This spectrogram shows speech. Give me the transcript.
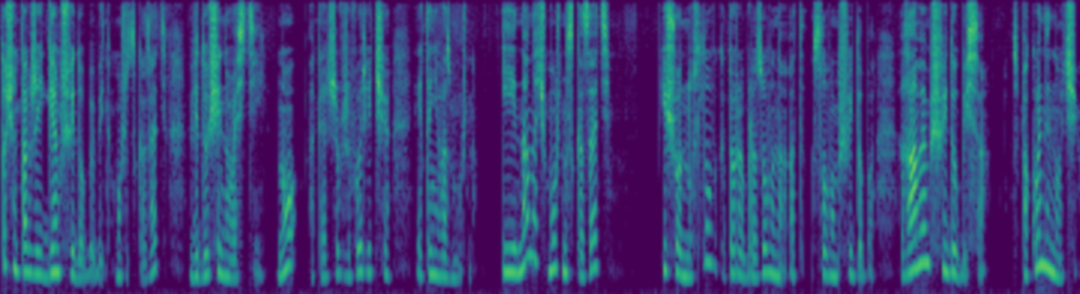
Точно так же и Гемшвидобебит может сказать ведущий новостей. Но, опять же, в живой речи это невозможно. И на ночь можно сказать еще одно слово, которое образовано от слова швидоба. Рамем швидобиса. Спокойной ночи.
